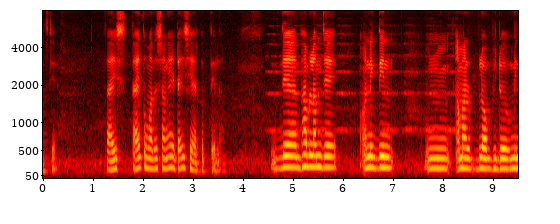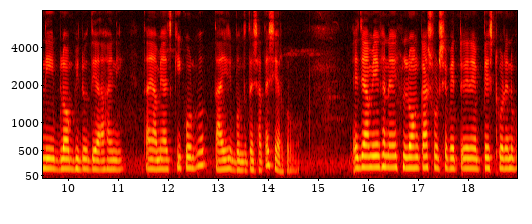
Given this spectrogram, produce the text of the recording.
আজকে। তাই তাই তোমাদের সঙ্গে এটাই শেয়ার করতে এলাম। ভাবলাম যে অনেক দিন আমার blog video mini blog video দেওয়া হয়নি। তাই আমি আজ কি করব, তাই বন্ধুদের সাথে শেয়ার করব। এই যে আমি এখানে লঙ্কা, সর্ষে বেটে, পেস্ট করে নেব।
